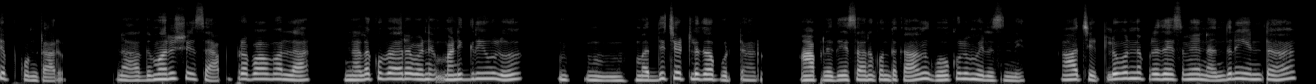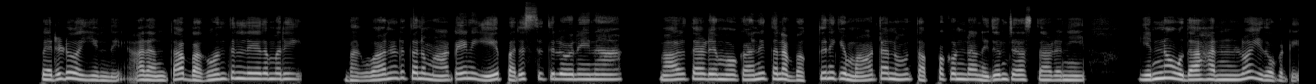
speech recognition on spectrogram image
చెప్పుకుంటారు. నారద మహర్షి శాప ప్రభావం వల్ల నలకుబేర మణి మణిగ్రీవులు మద్ది చెట్లుగా పుట్టారు. ఆ ప్రదేశాన కొంతకాలం గోకులం వెలిసింది. ఆ చెట్లు ఉన్న ప్రదేశమే నందుని ఇంట పెరడు అయ్యింది. అదంతా భగవంతుని లేదు మరి. భగవానుడు తన మాటైన ఏ పరిస్థితిలోనైనా మారతాడేమో కానీ తన భక్తునికి మాటను తప్పకుండా నిజం చేస్తాడని ఎన్నో ఉదాహరణల్లో ఇదొకటి.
